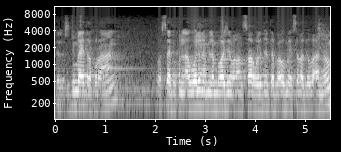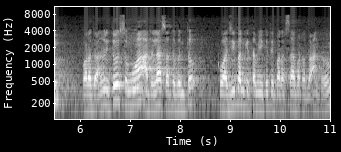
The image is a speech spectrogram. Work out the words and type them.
sejumlah ayat Al-Quran. Wasabiqun al-awwaluna minal muhajirin wal ansar walladzina tabauhum bi ihsan radhiyallahu anhum wa radu anhum itu semua adalah suatu bentuk kewajiban kita mengikuti para sahabat radhiyallahu anhum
